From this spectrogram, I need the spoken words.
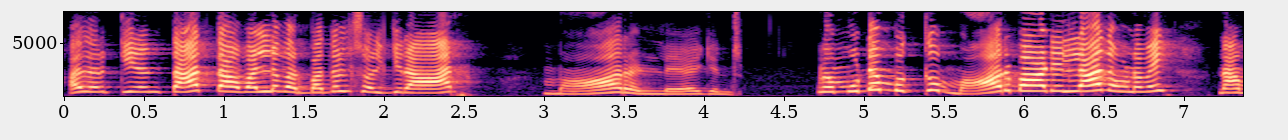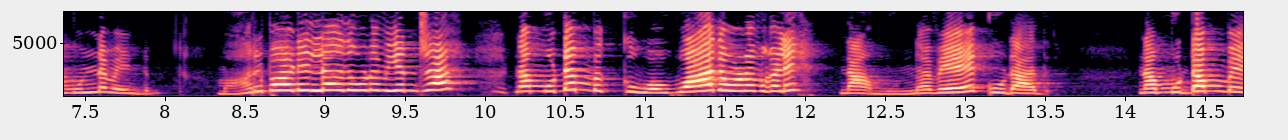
அதற்கு என் தாத்தா வல்லவர் பதில் சொல்கிறார் மாறல்ல என்று. நம் உடம்புக்கு மாறுபாடில்லாத உணவை நாம் உண்ண வேண்டும். மாறுபாடில்லாத உணவு என்றால் நம் உடம்புக்கு ஒவ்வாத உணவுகளை நாம் உண்ணவே கூடாது. நம் உடம்பு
